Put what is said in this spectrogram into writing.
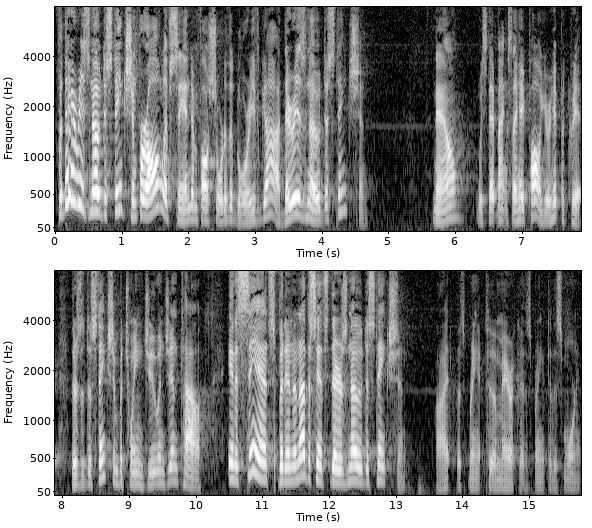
For there is no distinction, for all have sinned and fall short of the glory of God. There is no distinction. Now, we step back and say, hey, Paul, you're a hypocrite. There's a distinction between Jew and Gentile in a sense, but in another sense, there's no distinction. All right, let's bring it to America. Let's bring it to this morning.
